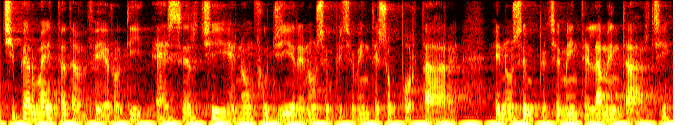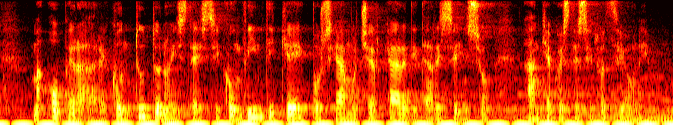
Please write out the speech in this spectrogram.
ci permetta davvero di esserci e non fuggire, non semplicemente sopportare e non semplicemente lamentarci, ma operare con tutto noi stessi, convinti che possiamo cercare di dare senso anche a queste situazioni.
